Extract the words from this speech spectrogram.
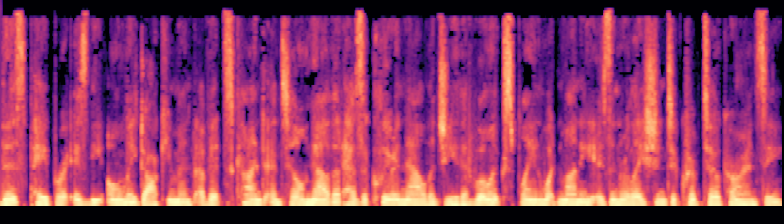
This paper is the only document of its kind until now that has a clear analogy that will explain what money is in relation to cryptocurrency.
